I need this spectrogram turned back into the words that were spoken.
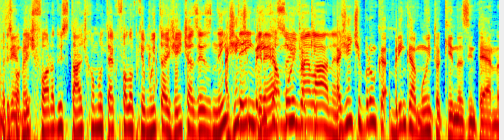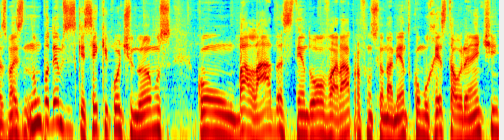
Principalmente vendo... fora do estádio, como o Teco falou, porque muita gente às vezes nem a tem ingresso e vai aqui, lá, né? A gente brinca, brinca muito aqui nas internas, mas não podemos esquecer que continuamos com baladas tendo alvará para funcionamento como restaurante,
